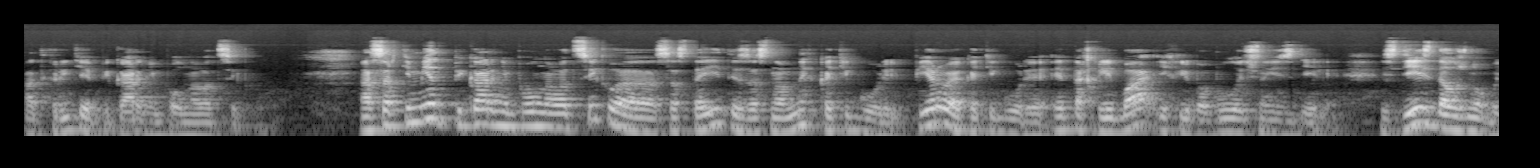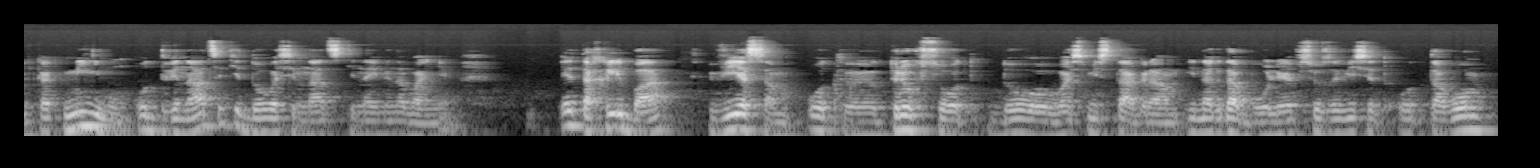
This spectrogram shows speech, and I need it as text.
открытие пекарни полного цикла. Ассортимент пекарни полного цикла состоит из основных категорий. Первая категория это хлеба и хлебобулочные изделия. Здесь должно быть как минимум от 12 до 18 наименований. Это хлеба весом от 300 э, до 800 грамм, иногда более. Все зависит от того,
